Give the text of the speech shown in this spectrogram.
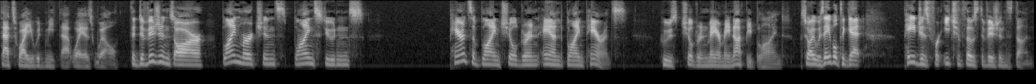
that's why you would meet that way as well. The divisions are blind merchants, blind students, parents of blind children, and blind parents whose children may or may not be blind. So I was able to get pages for each of those divisions done,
